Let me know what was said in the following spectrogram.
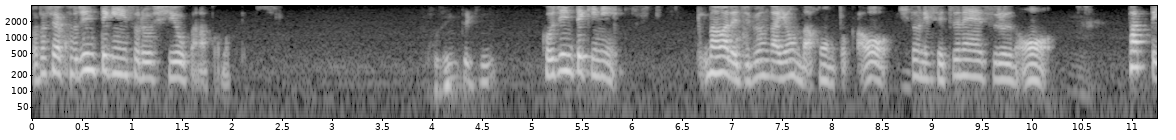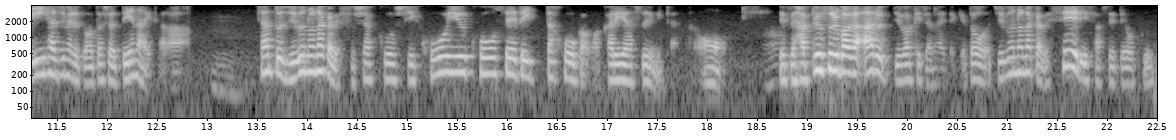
私は個人的にそれをしようかなと思ってます。個人的に？個人的に、今まで自分が読んだ本とかを人に説明するのを、パッて言い始めると私は出ないから。ちゃんと自分の中で咀嚼をし、こういう構成で言った方が分かりやすいみたいなのを、別に発表する場があるっていうわけじゃないんだけど、自分の中で整理させておく。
